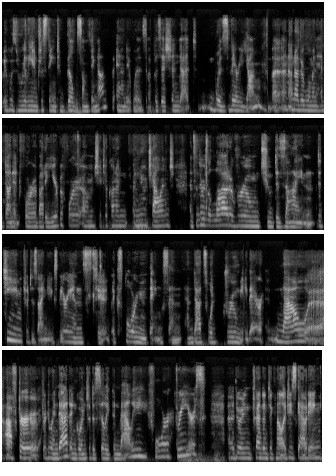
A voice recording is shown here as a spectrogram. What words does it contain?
it was really interesting to build something up. And it was a position that was very young. Uh, and another woman had done it for about a year before um, she took on a, a new challenge. And so there's a lot of room to design the team, to design the experience, to explore new things. And, and that's what drew me there. Now, uh, after, after doing that and going to the Silicon Valley for three years, uh, doing trend and technology scouting,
